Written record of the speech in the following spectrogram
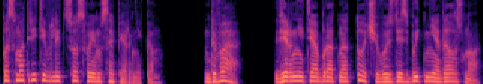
Посмотрите в лицо своим соперникам. Два. Верните обратно то, чего здесь быть не должно.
